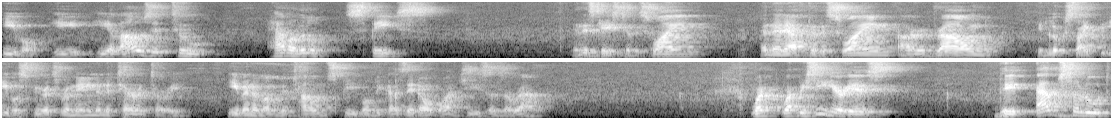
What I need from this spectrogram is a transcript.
evil. He, he allows it to have a little space. In this case, to the swine, And then after the swine are drowned, it looks like the evil spirits remain in the territory, even among the townspeople, because they don't want Jesus around. What, what we see here is the absolute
